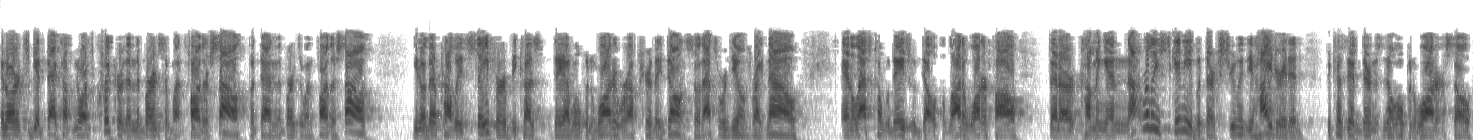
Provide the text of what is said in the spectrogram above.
in order to get back up north quicker than the birds that went farther south, but then the birds that went farther south, you know, they're probably safer because they have open water where up here they don't. So that's what we're dealing with right now. And the last couple of days we've dealt with a lot of waterfowl that are coming in not really skinny, but they're extremely dehydrated because there's no open water. So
